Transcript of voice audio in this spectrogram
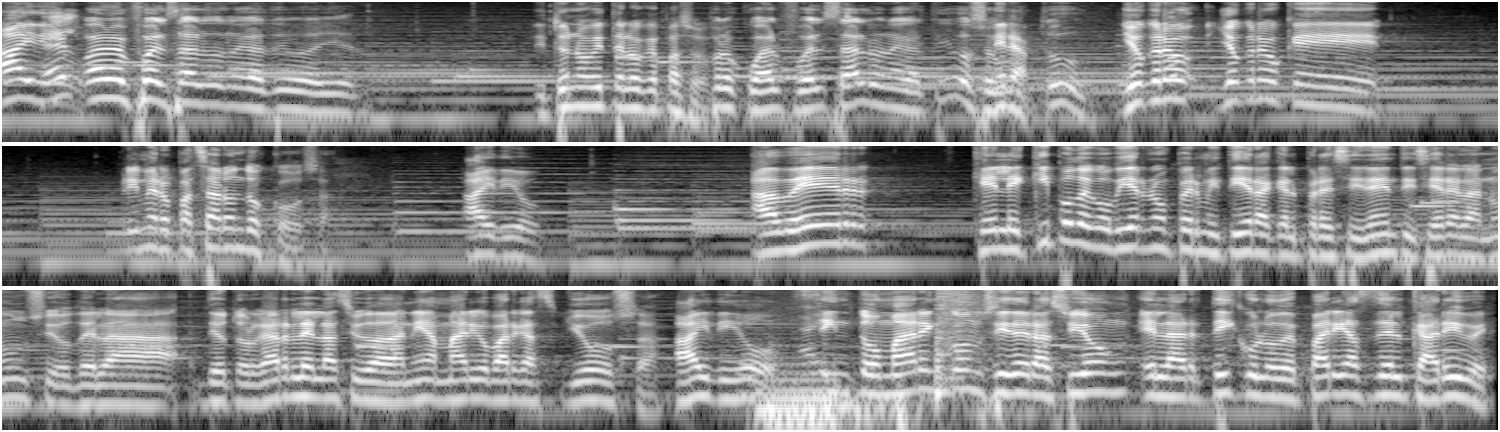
Ay, Dios. ¿Cuál fue el saldo negativo de ayer? ¿Y tú no viste lo que pasó? Pero ¿cuál fue el saldo negativo según Mira, tú? yo creo, yo creo que primero pasaron dos cosas. Ay, Dios. A ver que el equipo de gobierno permitiera que el presidente hiciera el anuncio de, la, de otorgarle la ciudadanía a Mario Vargas Llosa. Ay, Dios. sin tomar en consideración el artículo de Parias del Caribe,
